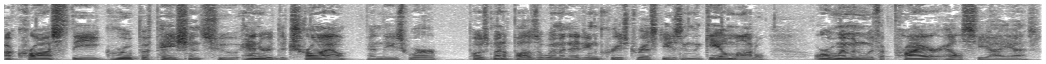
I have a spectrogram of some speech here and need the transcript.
across the group of patients who entered the trial, and these were postmenopausal women at increased risk using the Gail model or women with a prior LCIS.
